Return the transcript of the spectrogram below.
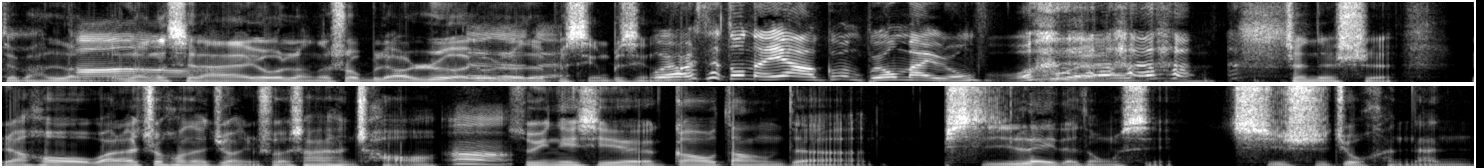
对吧？冷、哦冷起来又冷的受不了，热又热的不行不行了。我要是在东南亚，根本不用买羽绒服。对，真的是。然后完了之后呢，就像你说的，上海很潮，嗯，所以那些高档的皮类的东西其实就很难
